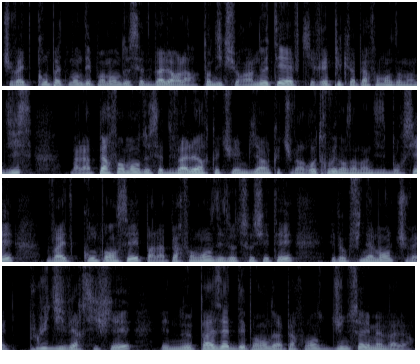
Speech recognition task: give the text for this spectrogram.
tu vas être complètement dépendant de cette valeur-là. Tandis que sur un ETF qui réplique la performance d'un indice, bah, la performance de cette valeur que tu aimes bien, que tu vas retrouver dans un indice boursier, va être compensée par la performance des autres sociétés. Et donc finalement, tu vas être plus diversifié et ne pas être dépendant de la performance d'une seule et même valeur.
